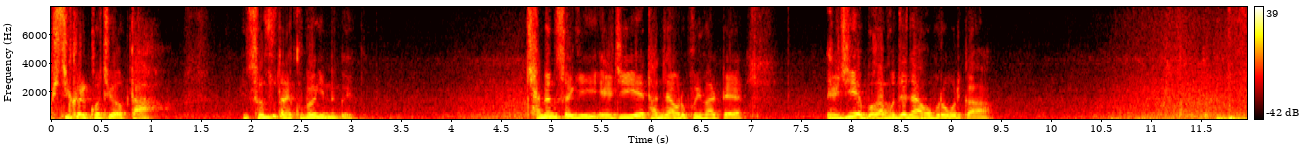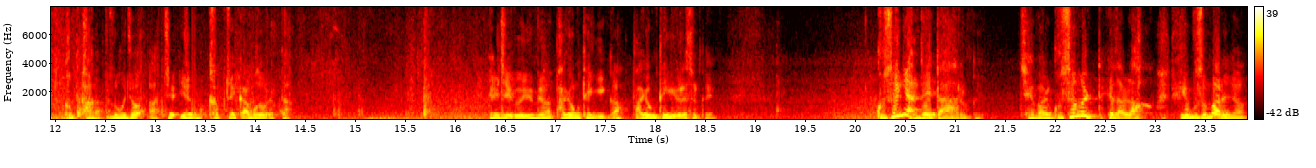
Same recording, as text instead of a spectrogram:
physical 코치가 없다. 선수단에 구멍이 있는 거예요. 차명석이 LG의 단장으로 부임할 때 LG에 뭐가 문제냐고 물어보니까 그 박, 누구죠? 아, 제 이름 갑자기 까먹어버렸다. LG 그 유명한 박용택인가? 박용택이 그랬을 거예요. 구성이 안 돼 있다. 그런 거예요. 제발 구성을 해달라. 이게 무슨 말이냐.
